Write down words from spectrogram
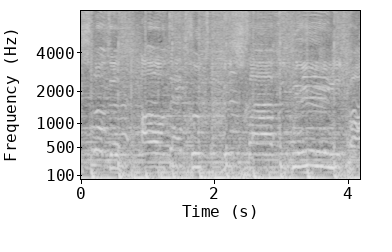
tenslotte altijd goed, dus gaat het nu niet fout.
